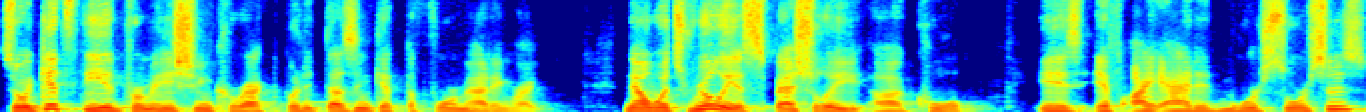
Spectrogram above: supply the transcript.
So it gets the information correct, but it doesn't get the formatting right. Now, what's really especially uh, cool is if I added more sources,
